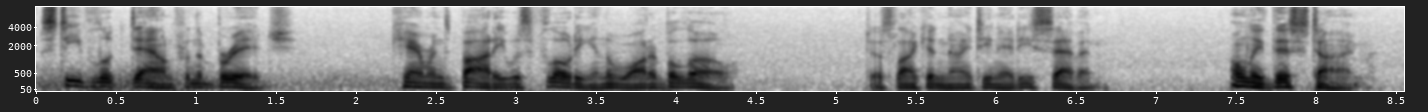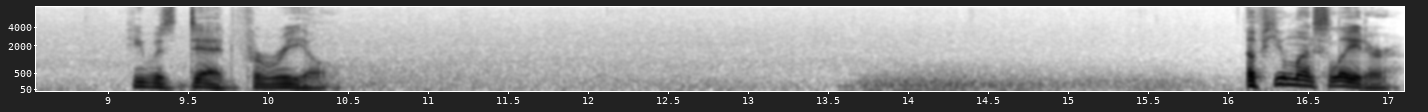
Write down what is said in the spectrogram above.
Steve looked down from the bridge. Cameron's body was floating in the water below, just like in 1987. Only this time, he was dead for real. A few months later,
